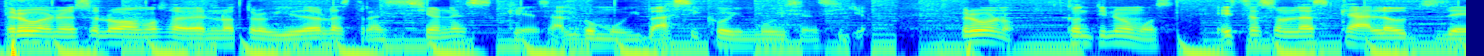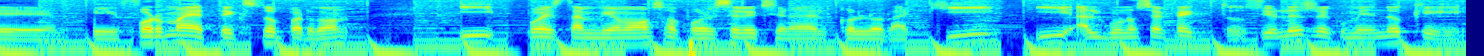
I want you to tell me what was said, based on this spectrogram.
Pero bueno, eso lo vamos a ver en otro video, las transiciones, que es algo muy básico y muy sencillo. Pero bueno, continuemos. Estas son las callouts de eh, forma de texto, perdón. Y pues también vamos a poder seleccionar el color aquí y algunos efectos. Yo les recomiendo que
